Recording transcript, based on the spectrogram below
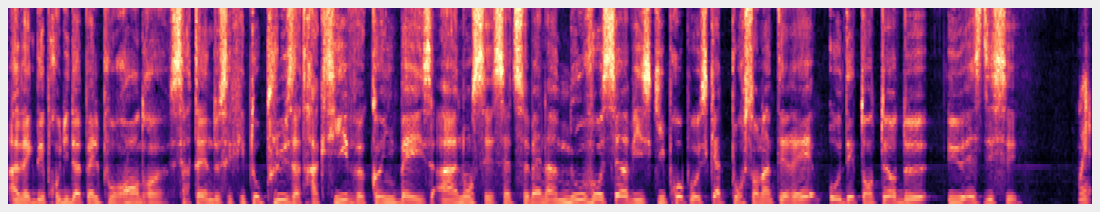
Avec des produits d'appel pour rendre certaines de ces cryptos plus attractives, Coinbase a annoncé cette semaine un nouveau service qui propose 4% d'intérêt aux détenteurs de USDC. Oui.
